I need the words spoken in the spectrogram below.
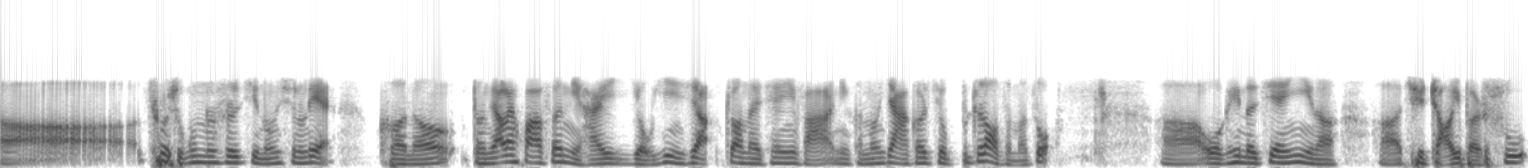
啊，测试工程师技能训练，可能等价来划分你还有印象，状态迁移法你可能压根就不知道怎么做。啊，我给你的建议呢，啊，去找一本书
